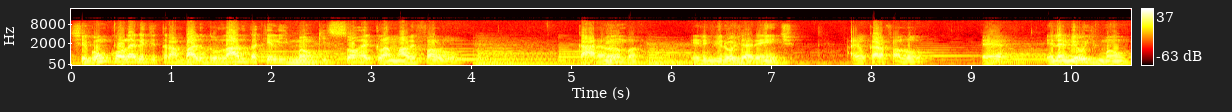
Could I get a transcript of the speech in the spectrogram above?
Chegou um colega de trabalho do lado daquele irmão que só reclamava e falou: Caramba, ele virou gerente. Aí o cara falou: É, ele é meu irmão.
